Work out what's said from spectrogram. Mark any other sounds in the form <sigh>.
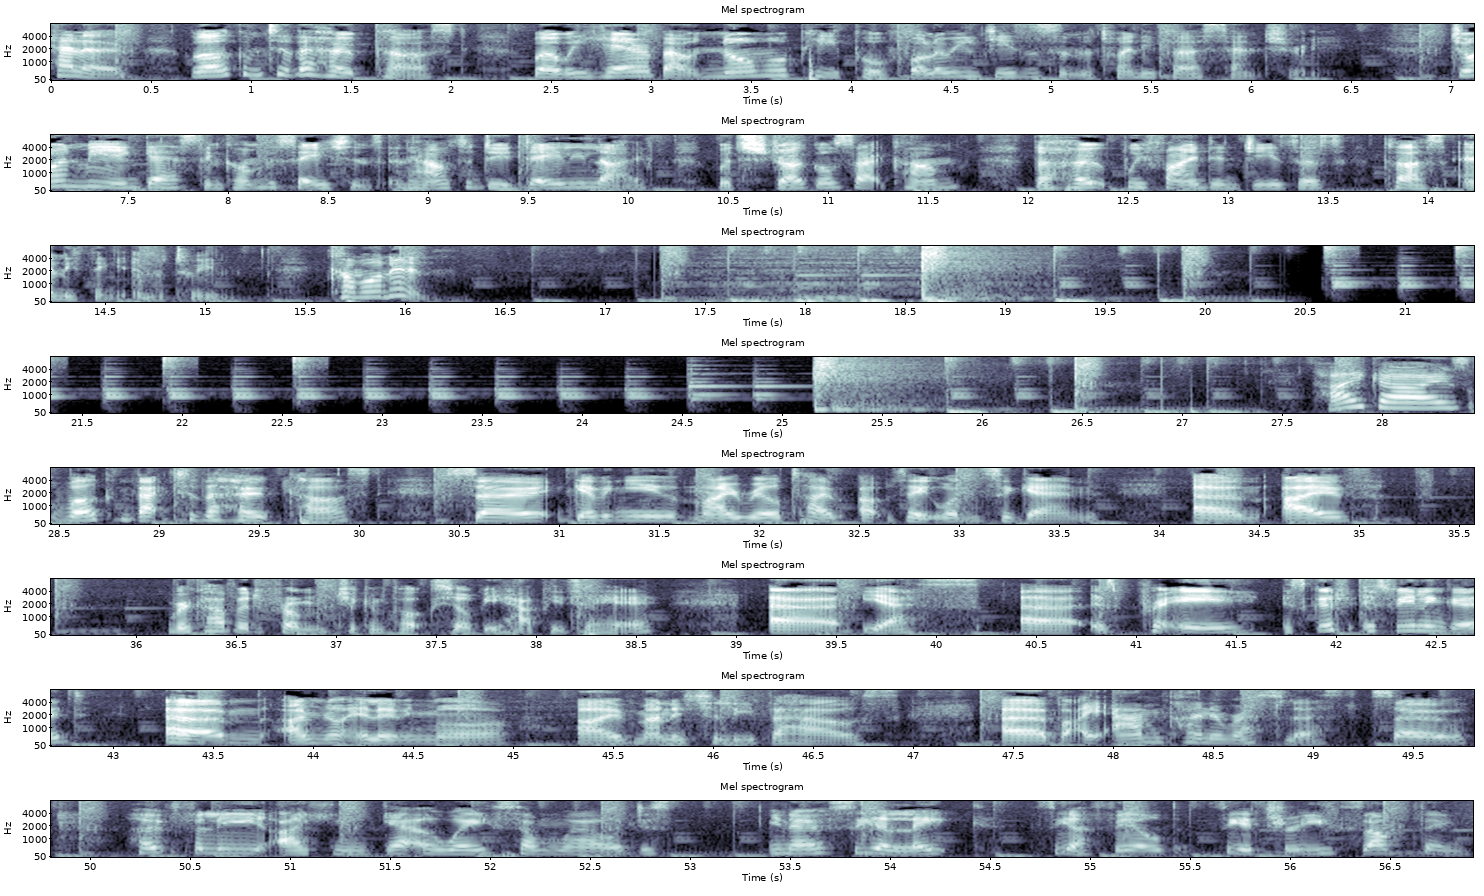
Hello, welcome to the Hopecast, where we hear about normal people following Jesus in the 21st century. Join me and guests in conversations in how to do daily life with struggles that come, the hope we find in Jesus, plus anything in between. Come on in. Hi guys, welcome back to the Hopecast. So, giving you my real-time update once again. Um, I've recovered from chickenpox. You'll be happy to hear. Uh, yes, uh, it's pretty. It's good. It's feeling good. Um, I'm not ill anymore. I've managed to leave the house, uh, but I am kind of restless. So, hopefully, I can get away somewhere or just, you know, see a lake, see a field, see a tree, something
